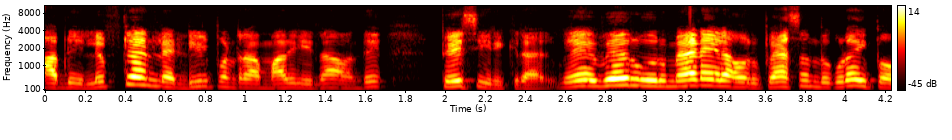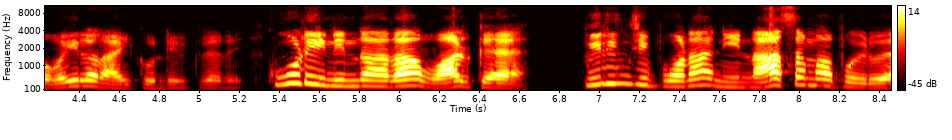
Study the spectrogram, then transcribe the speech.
அப்படி லெஃப்ட் ஹேண்டில் டீல் பண்ணுற மாதிரி தான் வந்து பேசியிருக்கிறார். வே வேறு ஒரு மேடையில் அவர் பேசுறது கூட இப்போ வைரல் ஆகி கொண்டிருக்கிறது. கூடி நின்னாதான் வாழ்க்கை பிரிஞ்சு போனால் நீ நாசமாக போயிடுவ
